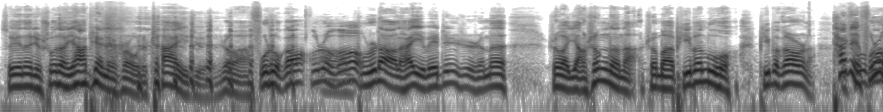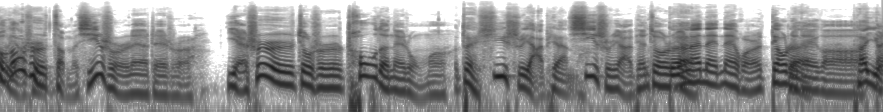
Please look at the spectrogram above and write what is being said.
所以呢，就说到鸦片这份儿，我就插一句，是吧？福寿膏，福寿膏啊不知道的还以为真是什么，是吧？养生的呢，是吧？枇杷露、枇杷膏呢？他这福寿膏是怎么吸食的呀？这是也是就是抽的那种吗？对吸食鸦片嘛，吸食鸦片，就是原来那那会儿叼着对这个它有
